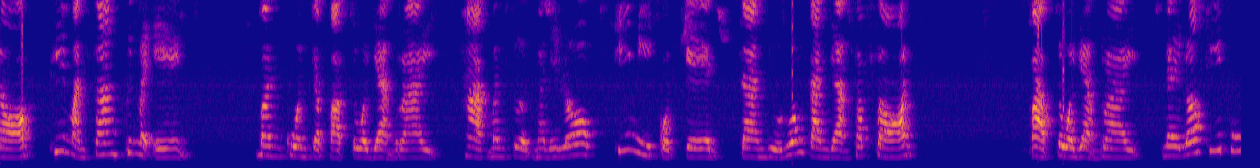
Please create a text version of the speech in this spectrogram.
ล้อมที่มันสร้างขึ้นมาเอง มันควรจะปรับตัวอย่างไร หากมันเกิดมาในโลกที่มีกฎเกณฑ์ การอยู่ร่วมกันอย่างซับซ้อน ปรับตัวอย่างไร ในโลกที่ผู้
